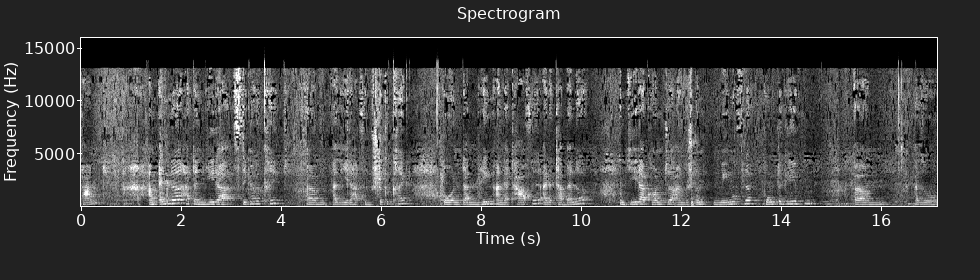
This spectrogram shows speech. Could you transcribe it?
fand. Am Ende hat dann jeder Sticker gekriegt, ähm, also jeder hat fünf Stück gekriegt. Und dann hing an der Tafel eine Tabelle und jeder konnte einen bestimmten Memo-Flip Punkte geben. Ähm, also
